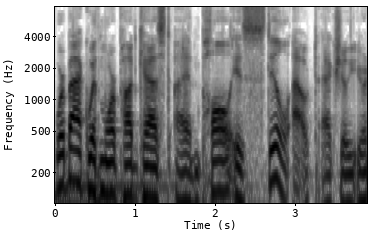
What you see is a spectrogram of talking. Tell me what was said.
We're back with more podcast, and Paul is still out. Actually, you're,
